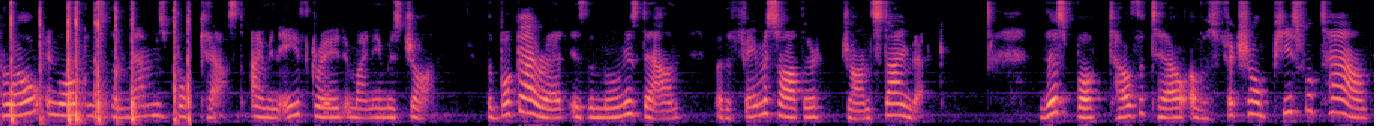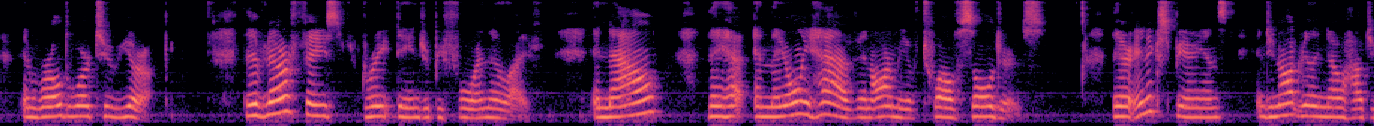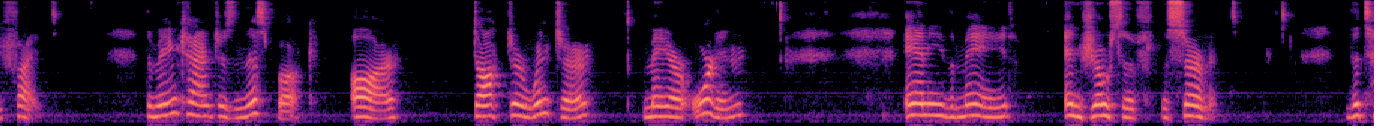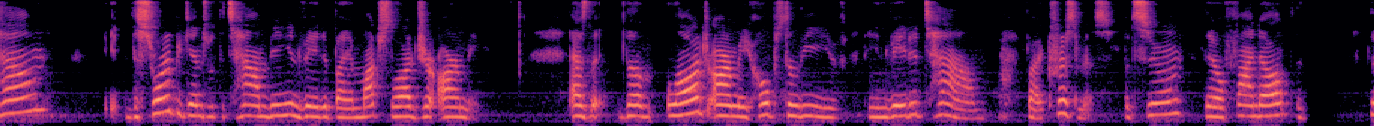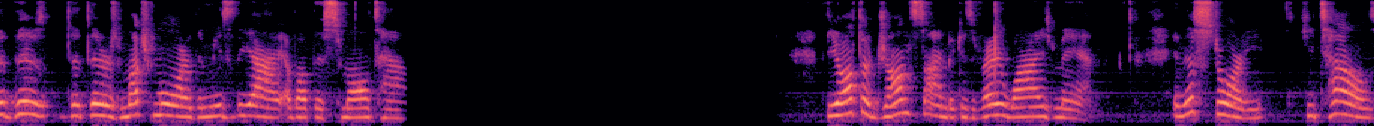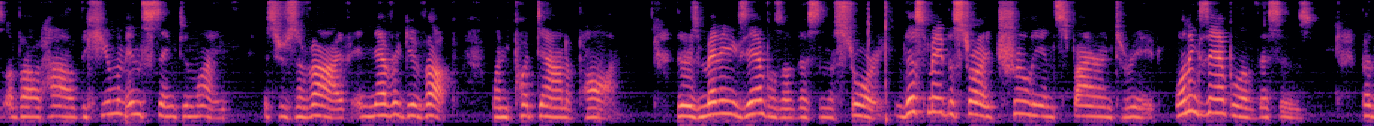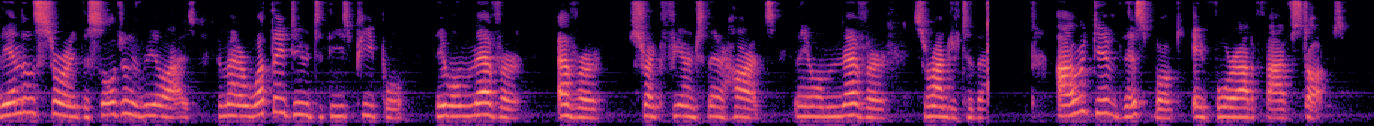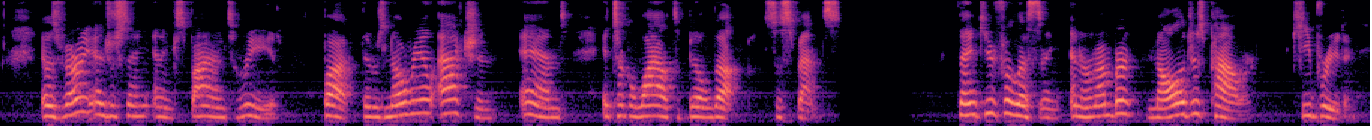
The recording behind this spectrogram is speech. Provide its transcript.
Hello and welcome to the MEMS Bookcast. I'm in 8th grade and my name is John. The book I read is The Moon is Down by the famous author John Steinbeck. This book tells the tale of a fictional peaceful town in World War II Europe. They have never faced great danger before in their life, and now they ha- and they only have an army of 12 soldiers. They are inexperienced and do not really know how to fight. The main characters in this book are Dr. Winter, Mayor Orden, Annie the maid, and Joseph the servant. The town, the story begins with the town being invaded by a much larger army. As the, the large army hopes to leave the invaded town by Christmas, but soon they will find out that that there's that there's much more than meets the eye about this small town. The author John Steinbeck is a very wise man. In this story, he tells about how the human instinct in life is to survive and never give up when put down upon. There's many examples of this in the story. This made the story truly inspiring to read. One example of this is by the end of the story, the soldiers realize no matter what they do to these people, they will never, ever strike fear into their hearts, and they will never surrender to them. I would give this book a 4 out of 5 stars. It was very interesting and inspiring to read, but there was no real action, and it took a while to build up suspense. Thank you for listening, and remember, knowledge is power. Keep reading.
